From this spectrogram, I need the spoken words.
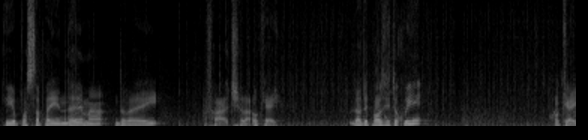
che io possa prendere, ma dovrei farcela. Ok, la deposito qui. Ok,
